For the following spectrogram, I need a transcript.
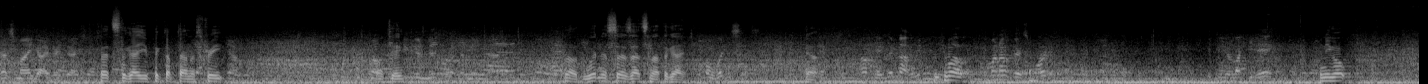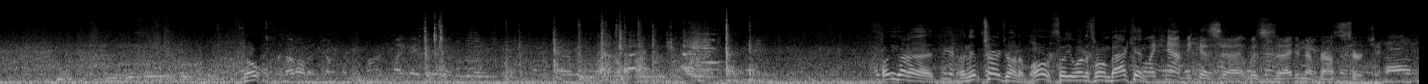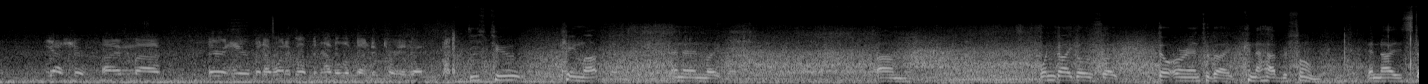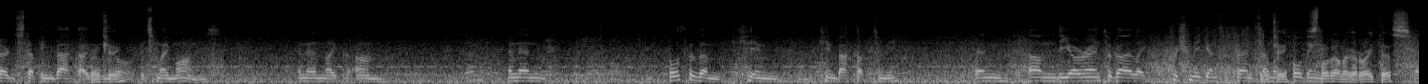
That's my guy right there. That's the guy you picked up down the street. Okay. No, the witness says that's not the guy. Oh, witnesses. Yeah. Okay, good enough. Come out. Come on out there, sport. Could be your lucky day. Can you go? Nope. Not all that junk in your car. My Oh, you got a, a nip charge on him. Oh, so you want to throw him back in? Well, I can't because uh, it was uh, I didn't have grounds to search it. Um, yeah, sure. I'm, uh, they're in here, but I want to go up and have a look on Victoria Drive. These two came up, and then like, um, one guy goes like, the Oriental guy, can I have your phone? And I started stepping back. I go, Okay. no, it's my mom's. And then like, um, and then both of them came came back up to me, and um, the Oriental guy like pushed me against the fence and Okay, was holding. slow down. I got to write this.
